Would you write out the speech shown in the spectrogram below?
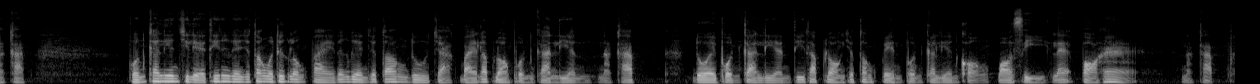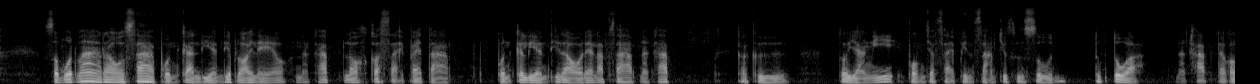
นะครับ ผลการเรียนเฉลี่ยที่นักเรียนจะต้องบันทึกลงไป นักเรียนจะต้องดูจากใบรับรองผลการเรียนนะครับ โดยผลการเรียนที่รับรองจะต้องเป็นผลการเรียนของป .4 และป .5 นะครับ สมมติว่าเราทราบผลการเรียนเรียบร้อยแล้วนะครับ เราก็ใส่ไปตามผลการเรียนที่เราได้รับทราบนะครับ ก็คือตัวอย่างนี้ผมจะใส่เป็น 3.00 ทุกตัวนะครับ แล้วก็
